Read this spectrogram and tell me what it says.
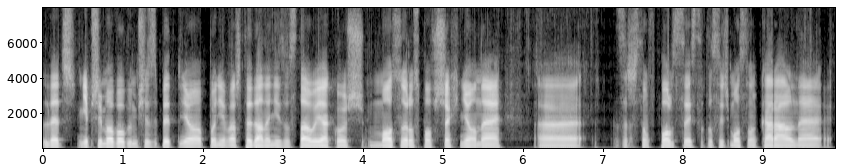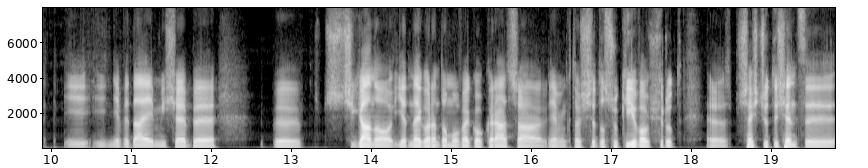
lecz nie przejmowałbym się zbytnio, ponieważ te dane nie zostały jakoś mocno rozpowszechnione. Zresztą w Polsce jest to dosyć mocno karalne i, i nie wydaje mi się, by, by ścigano jednego randomowego gracza, nie wiem, ktoś się doszukiwał wśród e, 6 tysięcy,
